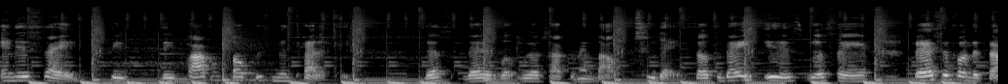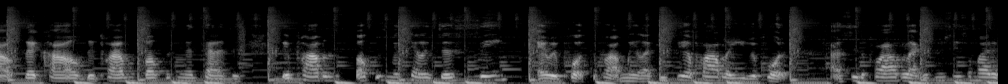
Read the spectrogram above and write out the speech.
and it say the the problem focused mentality. That's that is what we're talking about today. So today is we're saying fasting from the thoughts that call the problem focused mentality. The problem focused mentality just see and report the problem. I mean, like you see a problem, you report it. I see the problem. Like if you see somebody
